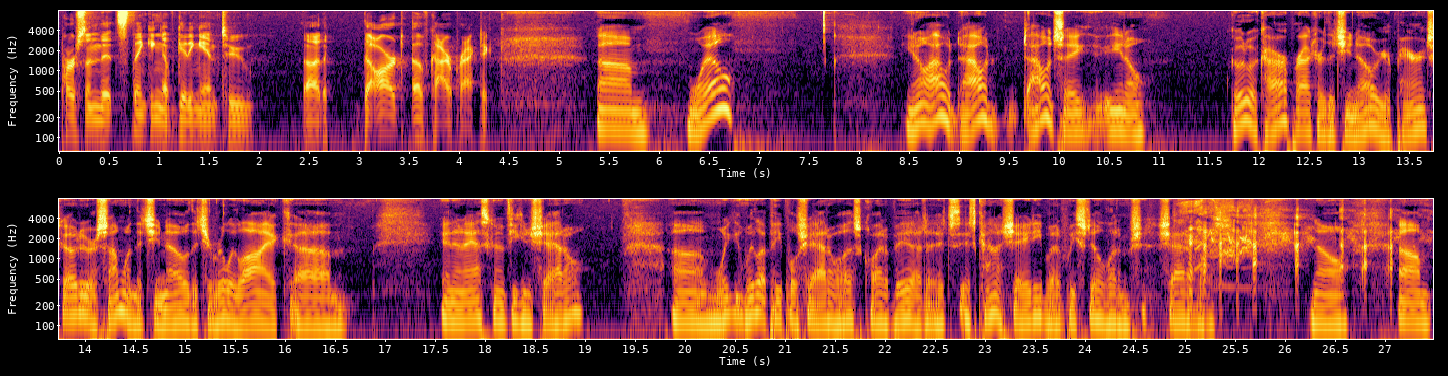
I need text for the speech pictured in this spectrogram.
person that's thinking of getting into uh, the the art of chiropractic? Um, well, you know, I would, I would, I would say, you know, go to a chiropractor that you know or your parents go to or someone that you know that you really like um, and then ask them if you can shadow. Um, we, we let people shadow us quite a bit. It's it's kind of shady but we still let them sh- shadow us. No. Um,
